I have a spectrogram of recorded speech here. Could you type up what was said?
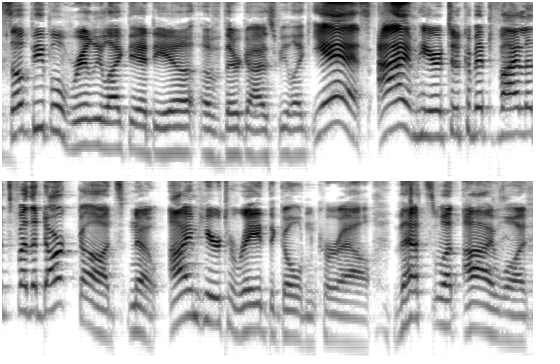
some people really like the idea of their guys be like, Yes, I am here to commit violence for the dark gods. No, I'm here to raid the Golden Corral. That's what I want.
